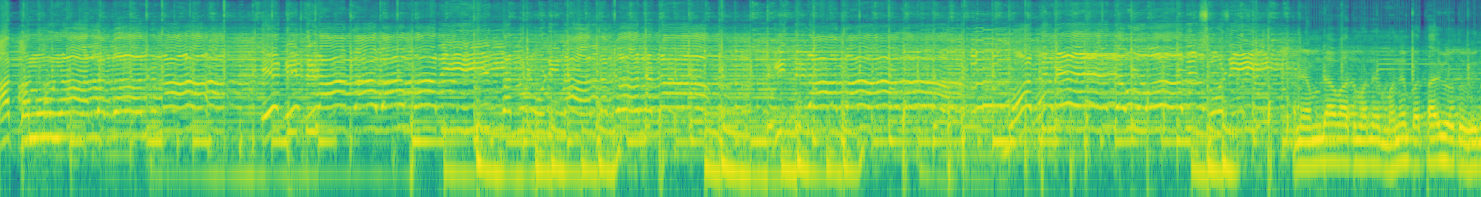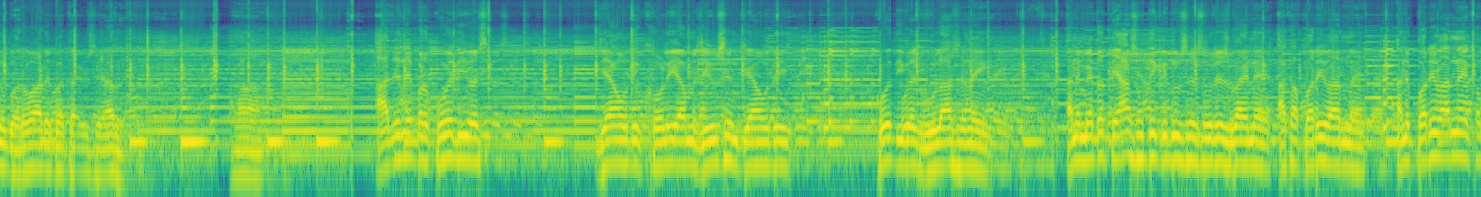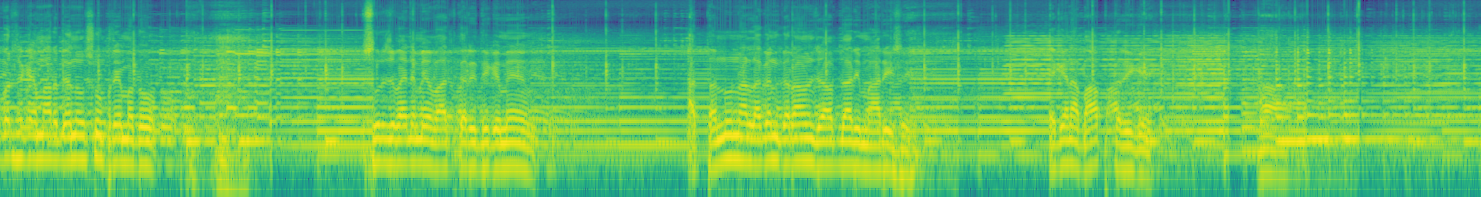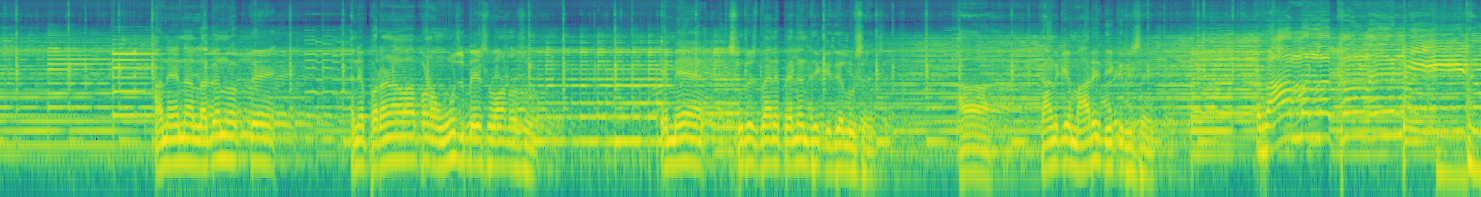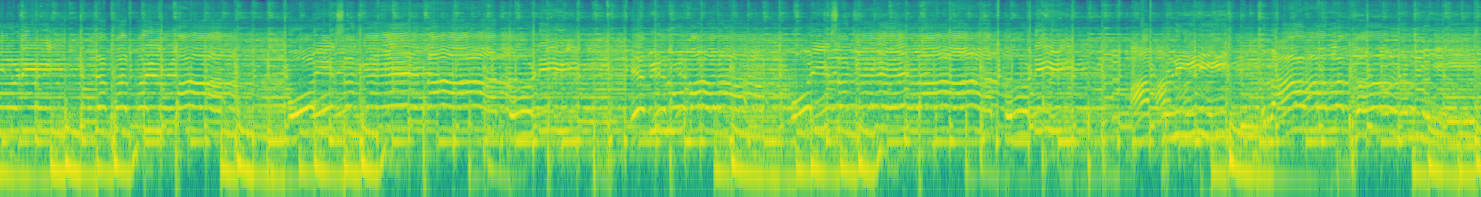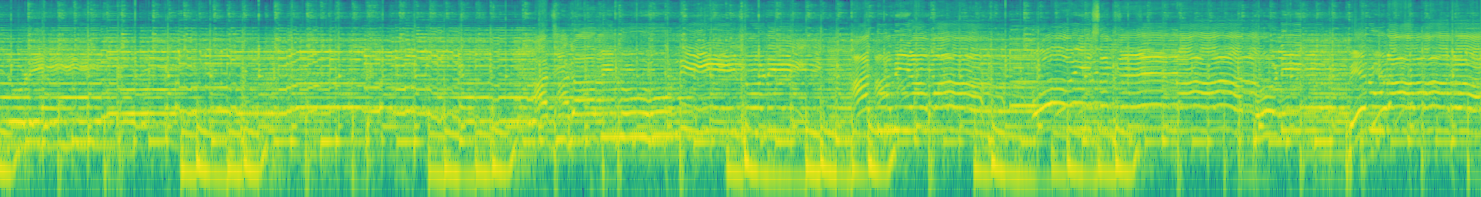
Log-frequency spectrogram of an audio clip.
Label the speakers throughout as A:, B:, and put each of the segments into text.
A: આ તનુના લગનના એ ગીતડા ગાવા મારી તનુડીના લગનના ગીતડા
B: અમદાવાદ મને મને બતાવ્યું હતું વિનુ ભરવાડે બતાવ્યું છે યાર હા. આજે નહીં, પણ કોઈ દિવસ જ્યાં સુધી ખોળિયામાં જીવશે ને ત્યાં સુધી કોઈ દિવસ ભૂલાશે નહીં. અને મેં તો ત્યાં સુધી કીધું છે સુરેશભાઈને, આખા પરિવારને. અને પરિવારને ખબર છે કે અમારા બેનો શું પ્રેમ હતો? સુરેશભાઈને મેં વાત કરી હતી કે મેં આ તનુના લગ્ન કરાવવાની જવાબદારી મારી છે. એક એના બાપ તરીકે. હા. અને એના લગ્ન વખતે એને પરણાવવા પણ હું જ બેસવાનો છું. એ મેં સુરેશભાઈને પહેલેથી કીધેલું છે. હા. કારણ કે મારી દીકરી છે.
A: રામ લખણની ભેરુડા મારા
